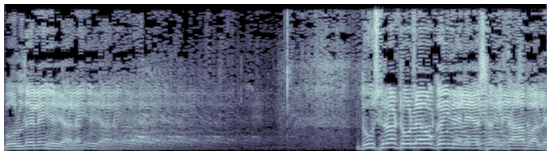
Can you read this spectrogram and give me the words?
بول دے نہیں یار۔ دوسرا ٹولا وہ کہیں دے لے اصا کتاب والے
